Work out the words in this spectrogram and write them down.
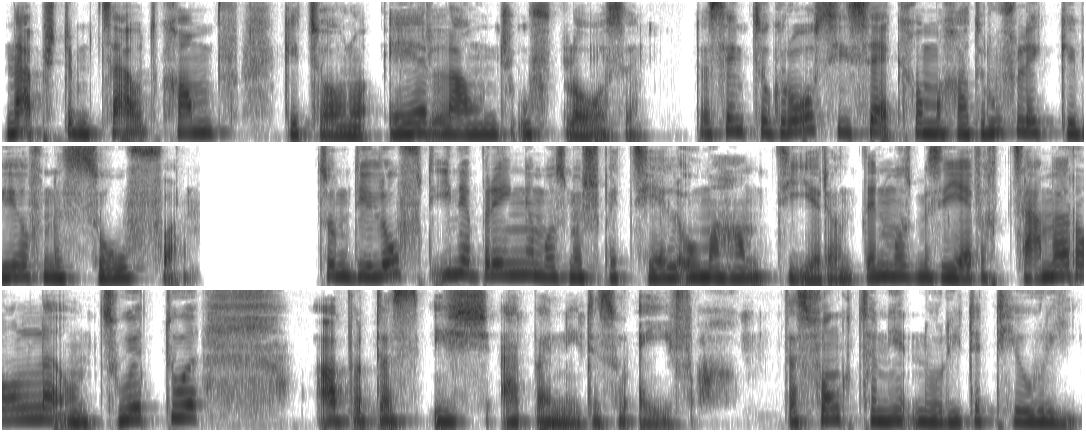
Neben dem Zeltkampf gibt es auch noch Air Lounge aufblasen. Das sind so grosse Säcke, die man drauflegen kann wie auf einem Sofa. Um die Luft reinzubringen, muss man speziell umhantieren. Und dann muss man sie einfach zusammenrollen und zutun. Aber das ist eben nicht so einfach. Das funktioniert nur in der Theorie.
